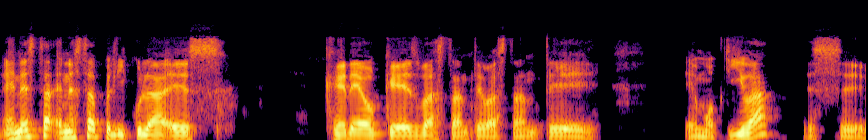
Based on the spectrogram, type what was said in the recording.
en, esta, en esta película es, creo que es bastante, bastante emotiva. Es, eh,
